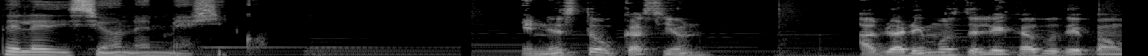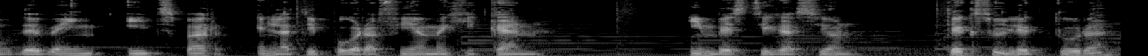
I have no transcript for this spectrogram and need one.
de la edición en México. En esta ocasión, hablaremos del legado de Baudebain Itzbar en la tipografía mexicana, investigación, texto y lectura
